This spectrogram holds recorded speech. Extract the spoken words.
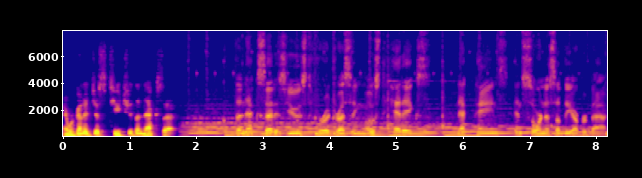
and we're going to just teach you the next set. The next set is used for addressing most headaches, neck pains, and soreness of the upper back.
